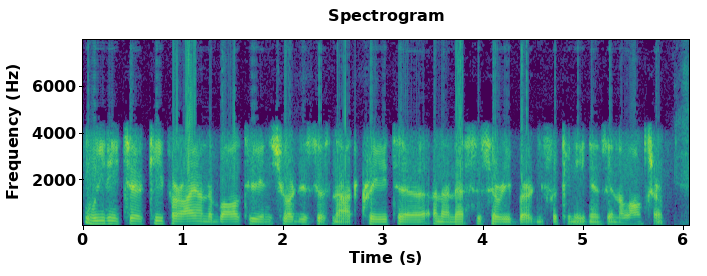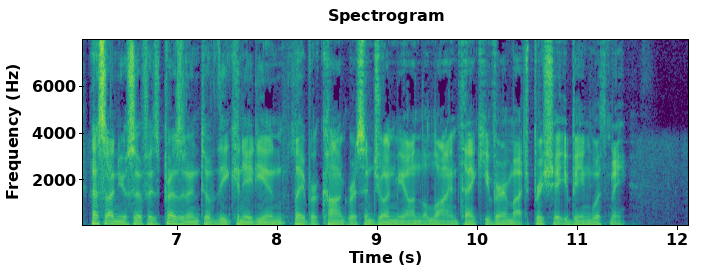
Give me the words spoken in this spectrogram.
we need to keep our eye on the ball to ensure this does not create uh, an unnecessary burden for Canadians in the long term. Hassan Yussuff is president of the Canadian Labour Congress and joined me on the line. Thank you very much. Appreciate you being with me.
